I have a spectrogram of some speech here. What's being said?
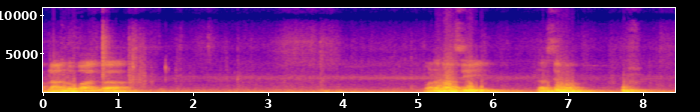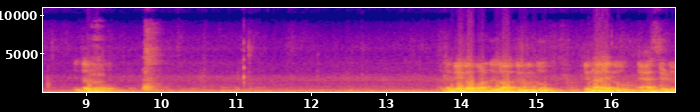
ప్లాన్లో భాగంగా వనవాసి నరసింహ ఇతను అంటే వేగపాండుగా తిరుగుతూ ఫినాయిల్ యాసిడ్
